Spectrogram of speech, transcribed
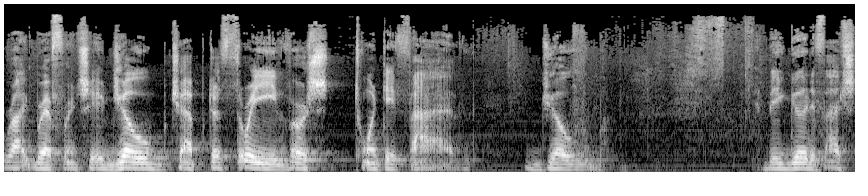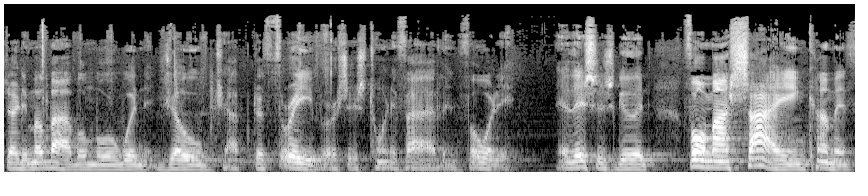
right reference here. Job chapter 3, verse 25. Job. Be good if I studied my Bible more, wouldn't it? Job chapter 3, verses 25 and 40. Now, this is good. For my sighing cometh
